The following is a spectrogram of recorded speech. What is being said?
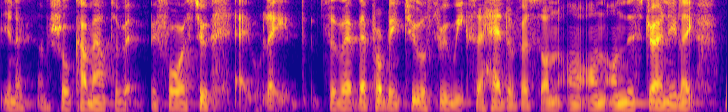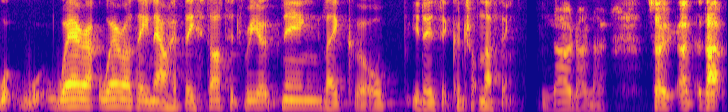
you know I'm sure come out of it before us too. Uh, so they're, they're probably two or three weeks ahead of us on on on this journey. Like where where are they now? Have they started reopening? Like or you know is it control nothing? No, no, no. So uh, that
